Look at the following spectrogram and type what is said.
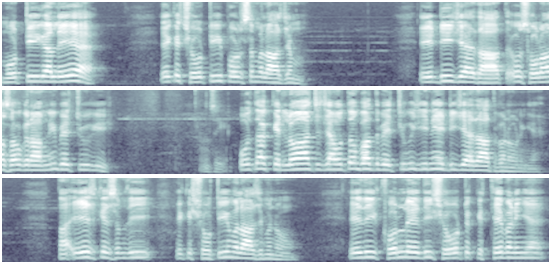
ਮੋਟੀ ਗੱਲ ਇਹ ਹੈ, ਇੱਕ ਛੋਟੀ ਪੁਲਿਸ ਮੁਲਾਜ਼ਮ ਏਡੀ ਜਾਇਦਾਦ ਉਹ 1600 ਗ੍ਰਾਮ ਨਹੀਂ ਵੇਚੂਗੀ। ਜੀ। ਉਹ ਤਾਂ ਕਿਲੋਆਂ 'ਚ ਜਾਂ ਉਹ ਤੋਂ ਵੱਧ ਵੇਚੂਗੀ ਜਿਹਨੇ ਏਡੀ ਜਾਇਦਾਦ ਬਣਾਉਣੀ ਹੈ। ਤਾਂ ਇਸ ਕਿਸਮ ਦੀ ਇੱਕ ਛੋਟੀ ਮੁਲਾਜ਼ਮ ਨੂੰ ਇਹਦੀ ਖੁੱਲ੍ਹ ਇਹਦੀ ਛੋਟ ਕਿੱਥੇ ਬਣੀ ਹੈ?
